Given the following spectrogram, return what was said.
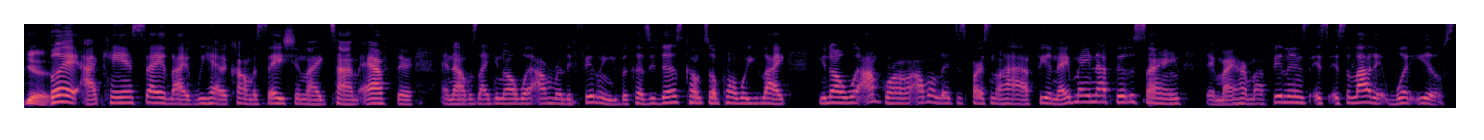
Yeah. But I can say like we had a conversation like time after, and I was like, you know what, I'm really feeling you because it does come to a point where you like, you know what, I'm grown. I want to let this person know how I feel. They may not feel the same. They might hurt my feelings. It's it's a lot of what ifs.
